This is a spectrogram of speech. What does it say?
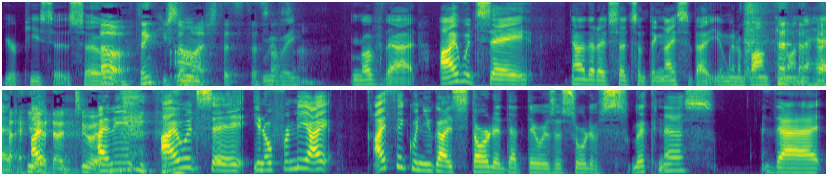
your pieces. So oh, thank you so much. That's that's really- awesome. love that. I would say now that I've said something nice about you, I'm going to bonk you on the head. Yeah, I, no, do it. I mean, I would say, you know, for me, I I think when you guys started that there was a sort of slickness that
